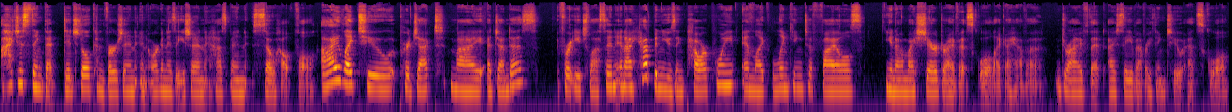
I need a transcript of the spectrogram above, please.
I just think that digital conversion and organization has been so helpful. I like to project my agendas for each lesson, and I have been using PowerPoint and like linking to files, you know, my shared drive at school. Like I have a drive that I save everything to at school.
